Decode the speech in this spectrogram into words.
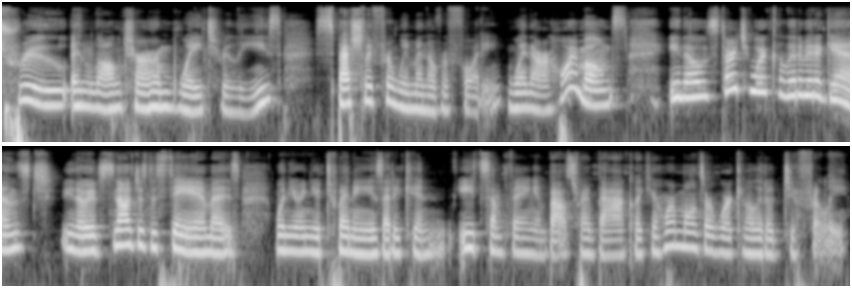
true and long term weight release, especially for women over 40. When our hormones, you know, start to work a little bit against, you know, it's not just the same as when you're in your 20s that you can eat something and bounce right back. Like your hormones are working a little differently.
